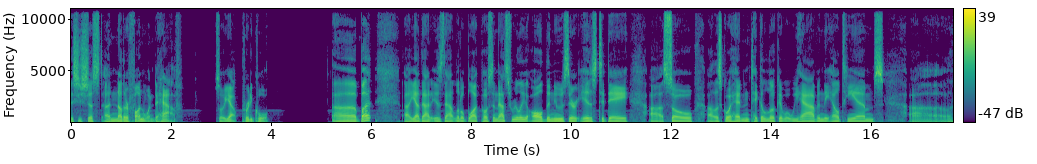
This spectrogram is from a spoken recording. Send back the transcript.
this is just another fun one to have. So yeah, pretty cool. Uh, but uh, yeah, that is that little blog post, and that's really all the news there is today. Uh, so uh, let's go ahead and take a look at what we have in the LTM's. Uh,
